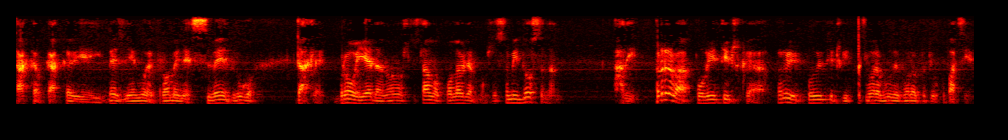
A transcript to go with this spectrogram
takav kakav je i bez njegove promene sve drugo. Dakle, broj jedan, ono što stalno ponavljam, možda sam i dosadan, ali prva politička, prvi politički mora bude borba protiv okupacije.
